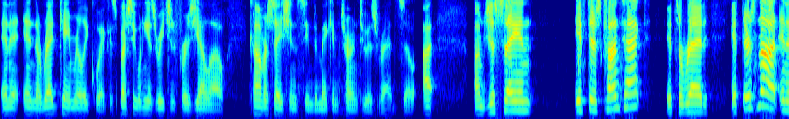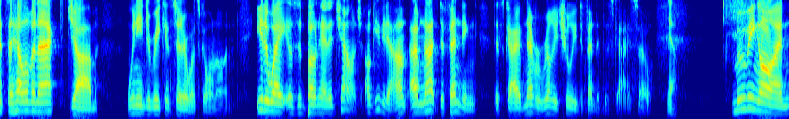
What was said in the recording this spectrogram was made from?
and it, and the red came really quick, especially when he was reaching for his yellow. Conversations seemed to make him turn to his red. So I, I'm just saying, if there's contact, it's a red. If there's not, and it's a hell of an act job, we need to reconsider what's going on. Either way, it was a boneheaded challenge. I'll give you that. I'm, I'm not defending this guy. I've never really truly defended this guy. So Yeah. Moving on,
